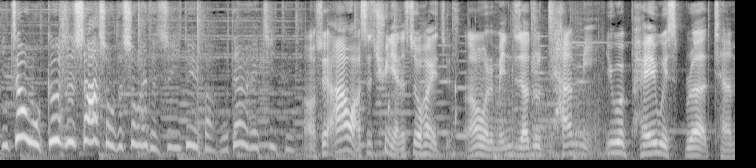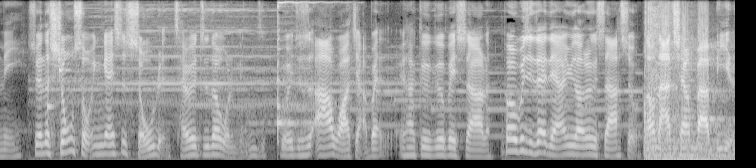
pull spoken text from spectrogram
你知道我哥是杀手的受害者之一，对吧？”我当然还记得。哦，所以阿瓦是去年的受害者。然后我的名字叫做 Tommy。因为 pay with blood, Tommy。所以的凶手应该是熟人才会知道我的名字。我就是阿瓦假扮的，因为他哥哥被杀了，迫不及待等下遇到那个杀手，然后拿枪把他毙了。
